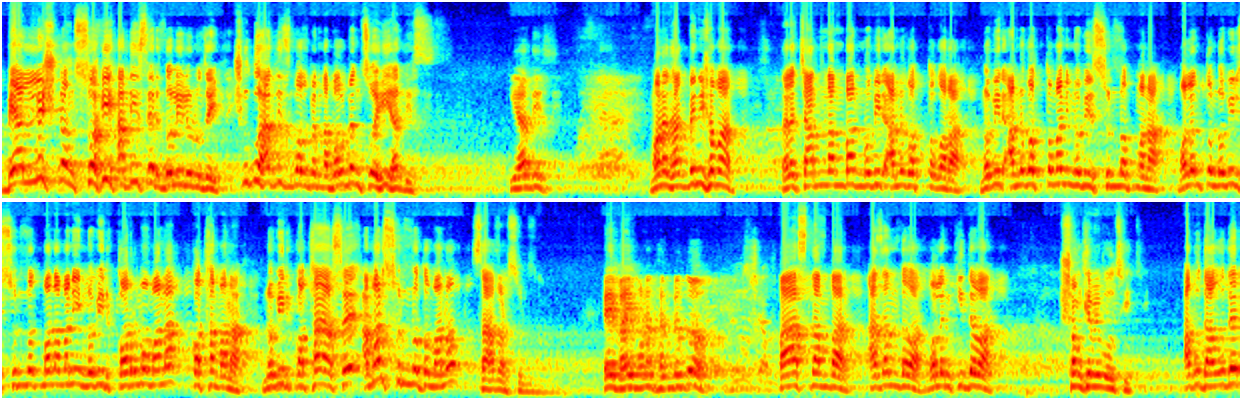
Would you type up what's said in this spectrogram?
বিয়াল্লিশ নং সহি হাদিসের দলিল অনুযায়ী। শুধু হাদিস বলবেন না, বলবেন সহি হাদিস। কি হাদিস? মনে থাকবেনি সবার? তাহলে চার নাম্বার, নবীর আনুগত্য করা। নবীর আনুগত্য মানি, নবীর সুন্নত মানা। বলেন তো, নবীর সুন্নত মানা মানি, নবীর কর্ম মানা, কথা মানা। নবীর কথায় আছে, আমার সুন্নত মানো, সাহাবার সুন্নত। ভাই, মনে থাকবে তো? পাঁচ নাম্বার, আজান দেওয়া। বলেন, কি দেওয়া? সংক্ষেপে বলছি। আবু দাউদের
